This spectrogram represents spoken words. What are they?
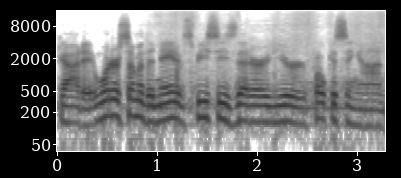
Got it. What are some of the native species that are you're focusing on?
